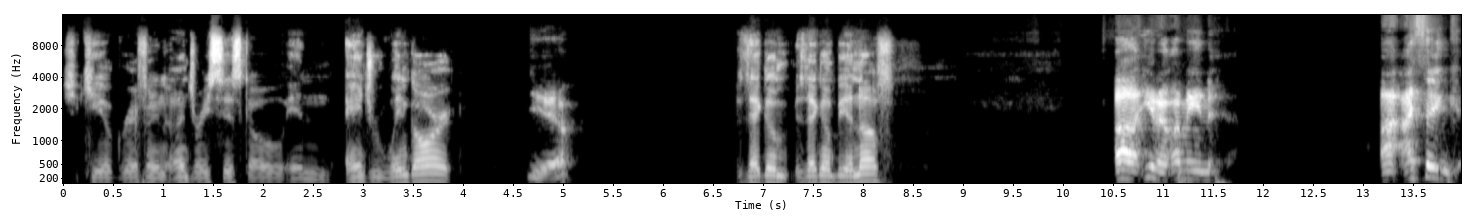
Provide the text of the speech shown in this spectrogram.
Shaquill Griffin, Andre Cisco, and Andrew Wingard. Yeah. Is that gonna is that gonna be enough? Uh, you know, I mean, I, I think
